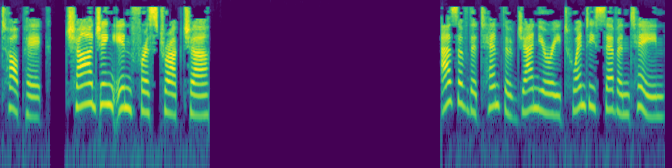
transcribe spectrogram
Topic: Charging infrastructure. As of 10 January 2017,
